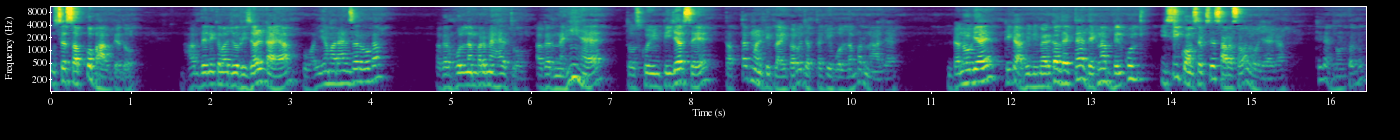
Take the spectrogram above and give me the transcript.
उससे सबको भाग दे दो। भाग देने के बाद जो रिज़ल्ट आया, वही हमारा आंसर होगा। अगर होल नंबर में है तो। अगर नहीं है तो उसको इंटीजर से तब तक मल्टीप्लाई करो जब तक ये होल नंबर ना आ जाए। डन हो गया है ठीक है, अभी न्यूमेरिकल देखते हैं। देखना बिल्कुल इसी कॉन्सेप्ट से सारा सवाल हो जाएगा। ठीक है नोट कर लो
